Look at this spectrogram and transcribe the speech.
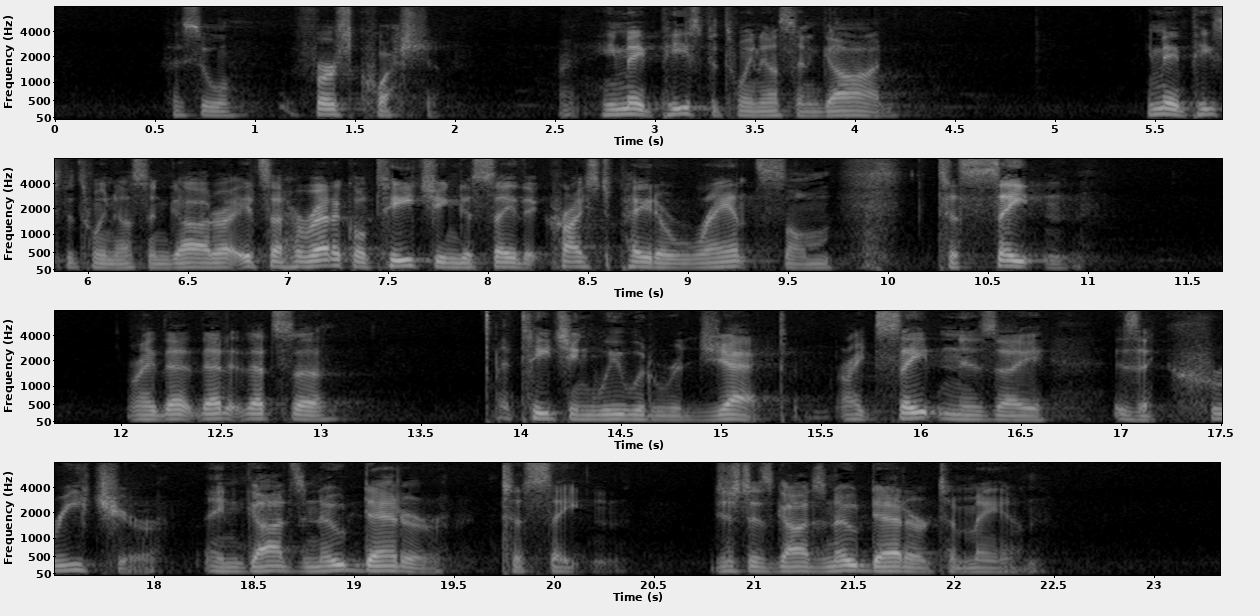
Okay, so, first question. Right? He made peace between us and God. He made peace between us and God, right? It's a heretical teaching to say that Christ paid a ransom to Satan, right? That, that, that's a, a teaching we would reject, right? Satan is a, is a creature, and God's no debtor to Satan, just as God's no debtor to man.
